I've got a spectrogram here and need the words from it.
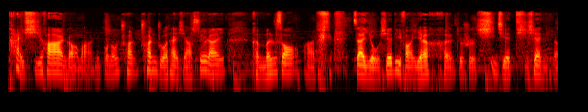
太嘻哈，你知道吗？你不能穿穿着太嘻哈，虽然很闷骚啊，在有些地方也很就是细节体现你的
